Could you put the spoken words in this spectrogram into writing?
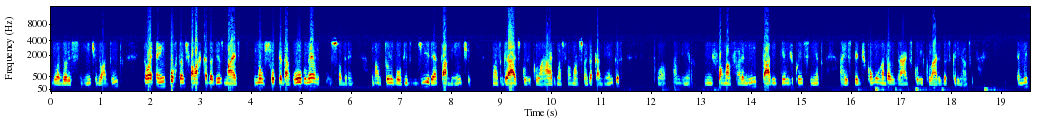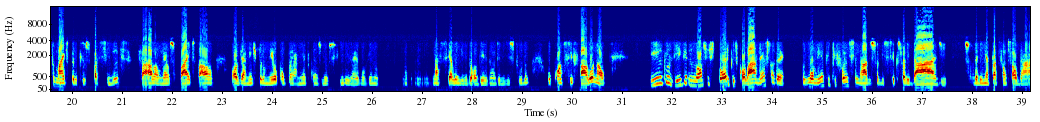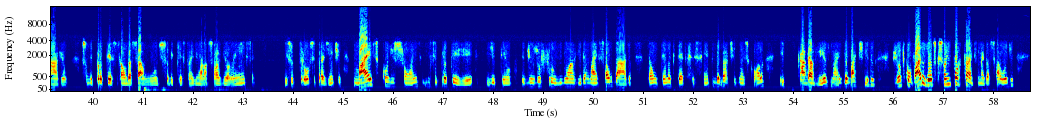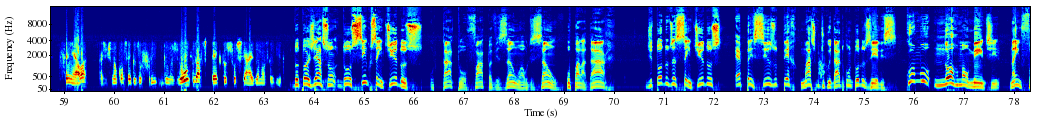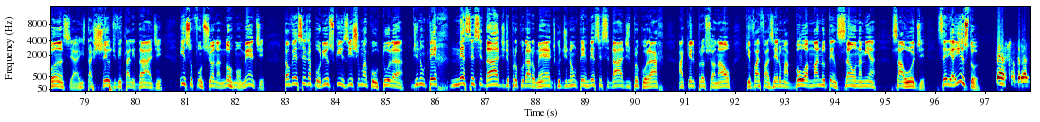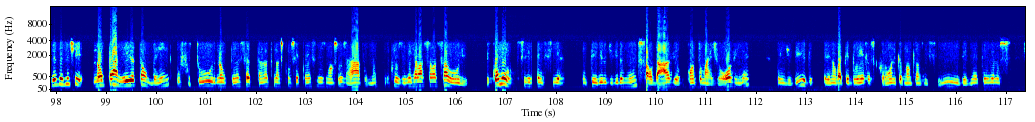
do adolescente, do adulto. Então é, é importante falar cada vez mais. Não sou pedagogo, né, sobre, não estou envolvido diretamente nas grades curriculares, nas formações acadêmicas. Então, a minha, minha informação é limitada em termos de conhecimento a respeito de como anda as grades curriculares das crianças. É muito mais pelo que os pacientes falam, né, os pais falam, obviamente pelo meu acompanhamento com os meus filhos, né, eu vou ver no, na célula individual deles onde eles estudam, o quanto se fala ou não. E inclusive no nosso histórico escolar, né, Sandré, os momentos que foi ensinado sobre sexualidade, sobre alimentação saudável, sobre proteção da saúde, sobre questões em relação à violência, isso trouxe para a gente mais condições de se proteger e de ter de usufruir de uma vida mais saudável. Então, um tema que deve ser sempre debatido na escola e cada vez mais debatido, junto com vários outros que são importantes, mas a saúde, sem ela, a gente não consegue usufruir dos outros aspectos sociais da nossa vida. Doutor Gerson, dos cinco sentidos, o tato, o olfato, a visão, a audição, o paladar, de todos esses sentidos, é preciso ter o máximo de cuidado com todos eles. Como normalmente na infância a gente está cheio de vitalidade, isso funciona normalmente? Talvez seja por isso que existe uma cultura de não ter necessidade de procurar o médico, de não ter necessidade de procurar aquele profissional que vai fazer uma boa manutenção na minha saúde. Seria isto? É, Sandré, às vezes a gente não planeja tão bem o futuro, não pensa tanto nas consequências dos nossos atos, né? inclusive em relação à saúde. E como se vivencia um período de vida muito saudável, quanto mais jovem, né, o indivíduo, ele não vai ter doenças crônicas não transmissíveis, né, tem menos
